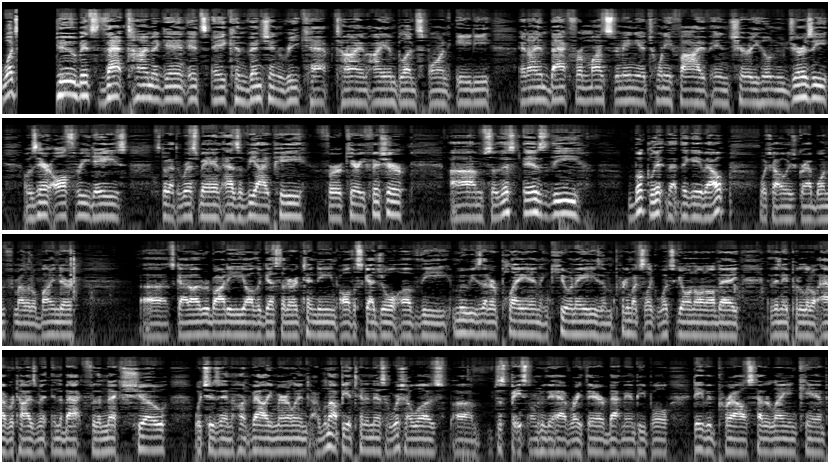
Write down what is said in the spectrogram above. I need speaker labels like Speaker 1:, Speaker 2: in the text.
Speaker 1: What's YouTube? It's that time again. It's a convention recap time. I am Bloodspawn 80, and I am back from Monster Mania 25 in Cherry Hill, New Jersey. I was there all three days. Still got the wristband as a VIP for Carrie Fisher. Um, so this is the booklet that they gave out, which I always grab one for my little binder. Uh, it's got everybody, all the guests that are attending, all the schedule of the movies that are playing, and Q and A's, and pretty much like what's going on all day. And then they put a little advertisement in the back for the next show, which is in Hunt Valley, Maryland. I will not be attending this. I wish I was, um, just based on who they have right there: Batman people, David Prowse, Heather Langenkamp.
